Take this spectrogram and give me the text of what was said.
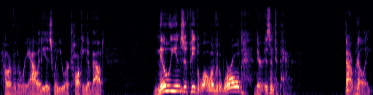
However, the reality is when you are talking about millions of people all over the world, there isn't a pattern. Not really.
